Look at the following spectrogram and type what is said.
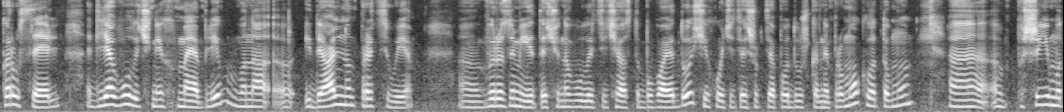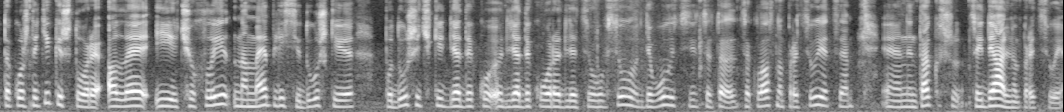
карусель, для вуличних меблів. Вона ідеально працює. Ви розумієте, що на вулиці часто буває дощ і хочеться, щоб ця подушка не промокла, тому шиємо також не тільки штори, але і чохли на меблі, сідушки, подушечки для деко, для декора, для цього всього, для вулиці. Це, це класно працює, це е, не так, що це ідеально працює.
